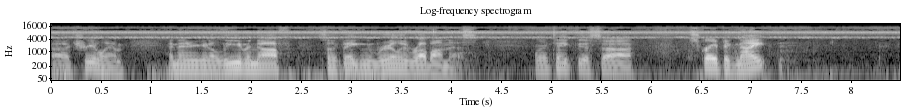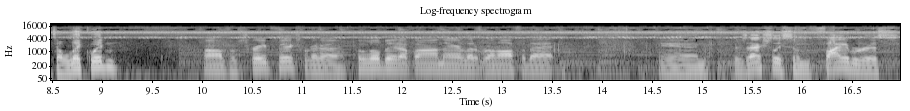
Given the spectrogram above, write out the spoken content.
uh, tree limb, and then you're going to leave enough so that they can really rub on this. We're going to take this uh, Scrape Ignite. It's a liquid um, from Scrape Fix. We're going to put a little bit up on there, let it run off of that. And there's actually some fibrous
